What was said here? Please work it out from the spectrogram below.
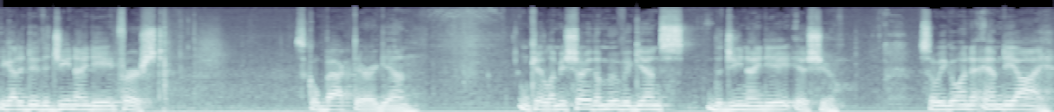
you got to do the G98 first. Let's go back there again. Okay, let me show you the move against the G98 issue. So we go into MDI.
